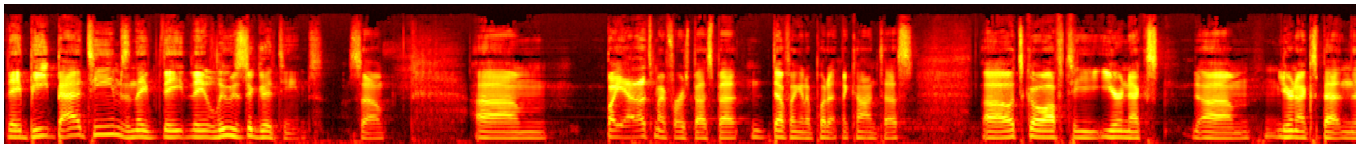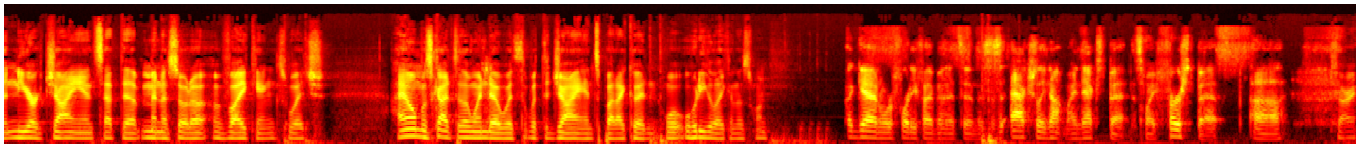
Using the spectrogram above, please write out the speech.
they beat bad teams and they they they lose to good teams. So, um, but yeah, that's my first best bet. Definitely gonna put it in the contest. Uh, let's go off to your next um, your next bet in the New York Giants at the Minnesota Vikings, which I almost got to the window with with the Giants, but I couldn't. What, what do you like in this one? Again, we're 45 minutes in. This is actually not my next bet. It's my first bet. Uh, Sorry.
